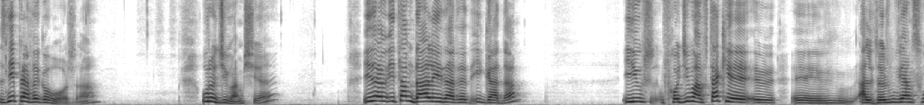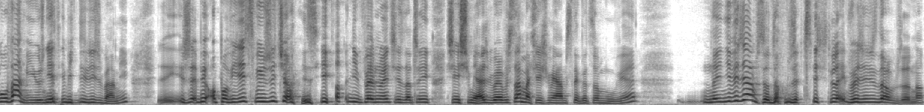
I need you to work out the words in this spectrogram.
z nieprawego łoża. Urodziłam się i tam, i tam dalej i, gadam. I już wchodziłam w takie, y, y, ale to już mówiłam słowami, już nie tymi liczbami, żeby opowiedzieć swój życiorys. I oni w pewnym momencie zaczęli się śmiać, bo ja już sama się śmiałam z tego, co mówię. No i nie wiedziałam, czy to dobrze, czy źle, i powiedzieć dobrze, no.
